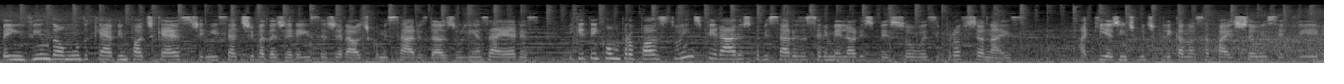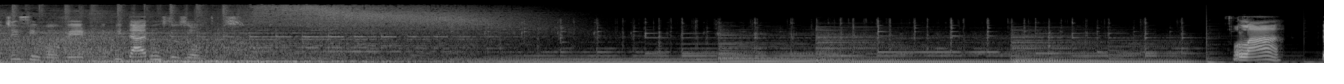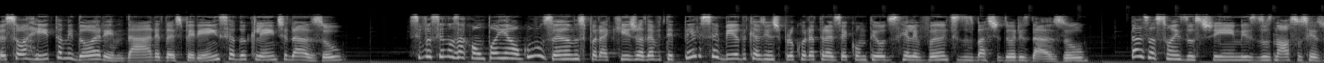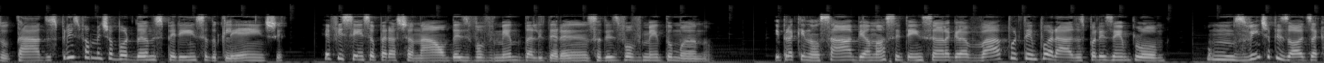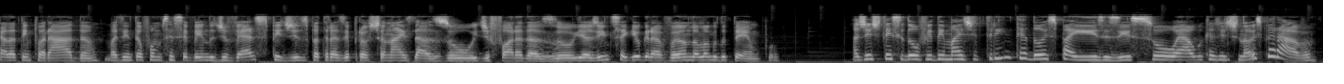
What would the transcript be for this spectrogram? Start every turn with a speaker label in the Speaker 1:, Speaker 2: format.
Speaker 1: bem-vindo ao Mundo Cabin Podcast, iniciativa da Gerência Geral de Comissários das Linhas Aéreas e que tem como propósito inspirar os comissários a serem melhores pessoas e profissionais. Aqui a gente multiplica a nossa paixão em servir, desenvolver e cuidar uns dos outros. Olá, eu sou a Rita Midori, da área da experiência do cliente da Azul. Se você nos acompanha há alguns anos por aqui, já deve ter percebido que a gente procura trazer conteúdos relevantes dos bastidores da Azul, das ações dos times, dos nossos resultados, principalmente abordando experiência do cliente, eficiência operacional, desenvolvimento da liderança, desenvolvimento humano. E para quem não sabe, a nossa intenção era gravar por temporadas, por exemplo, uns 20 episódios a cada temporada, mas então fomos recebendo diversos pedidos para trazer profissionais da Azul e de fora da Azul, e a gente seguiu gravando ao longo do tempo. A gente tem sido ouvido em mais de 32 países, isso é algo que a gente não esperava.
